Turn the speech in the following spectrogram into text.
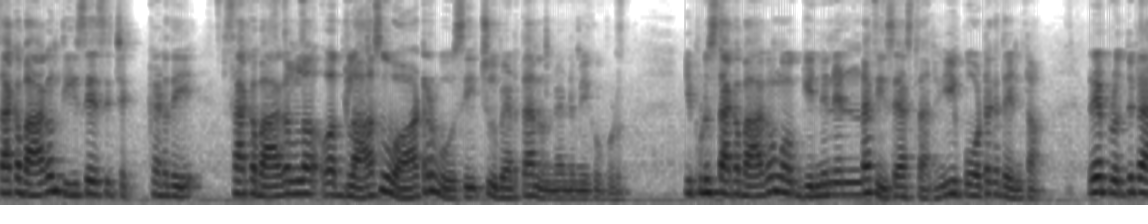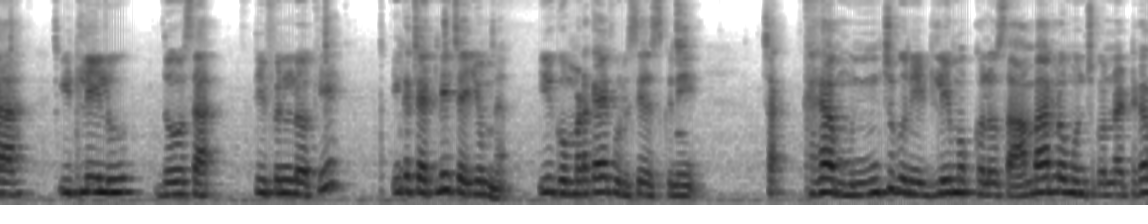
సగభాగం తీసేసి చిక్కడిది. సగభాగంలో ఒక గ్లాసు వాటర్ పోసి చూపెడతాను ఉండండి మీకు ఇప్పుడు. ఇప్పుడు సగభాగం ఒక గిన్నె నిండా తీసేస్తాను. ఈ పూటకి తింటాం. రేపు ప్రొద్దుట ఇడ్లీలు దోశ టిఫిన్లోకి ఇంకా చట్నీ చెయ్యం మేము. ఈ గుమ్మడికాయ పులుసు వేసుకుని చక్కగా ముంచుకుని ఇడ్లీ ముక్కలు సాంబార్లో ముంచుకున్నట్టుగా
